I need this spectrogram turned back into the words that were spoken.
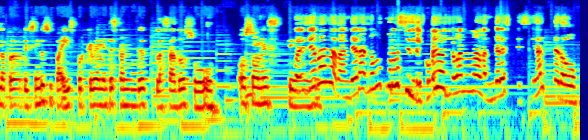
la protección de su país porque obviamente están desplazados o, o son este pues llevan la bandera no me acuerdo si del cuello llevan una bandera especial pero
